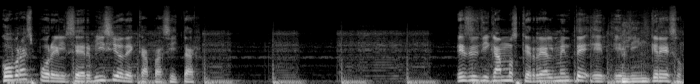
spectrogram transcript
cobras por el servicio de capacitar. Ese es, digamos, que realmente el, el ingreso.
